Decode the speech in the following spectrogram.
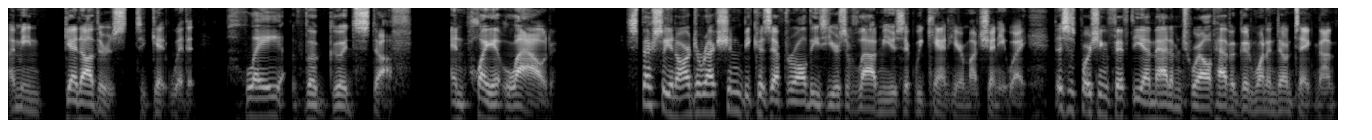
I mean, get others to get with it. Play the good stuff and play it loud. Especially in our direction, because after all these years of loud music, we can't hear much anyway. This is Pushing 50. I'm Adam 12. Have a good one and don't take none.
